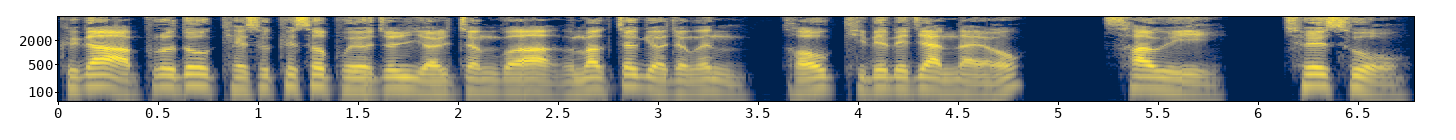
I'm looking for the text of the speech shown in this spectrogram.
그가 앞으로도 계속해서 보여줄 열정과 음악적 여정은 더욱 기대되지 않나요? 4위 최수호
